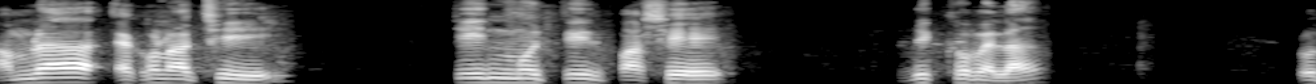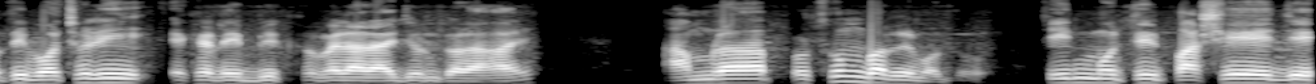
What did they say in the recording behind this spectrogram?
আমরা এখন আছি চীন মূর্তির পাশে বৃক্ষমেলা। প্রতি বছরই এখানে বৃক্ষমেলার আয়োজন করা হয়। আমরা প্রথমবারের মতো চীন মূর্তির পাশে যে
